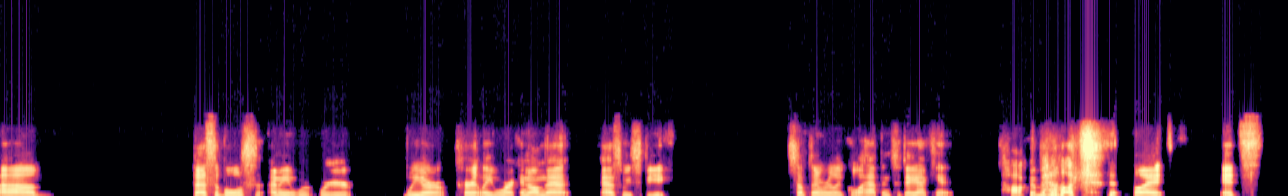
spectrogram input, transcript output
um, festivals, I mean, we're, we're we are currently working on that as we speak. Something really cool happened today. I can't talk about, but it's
